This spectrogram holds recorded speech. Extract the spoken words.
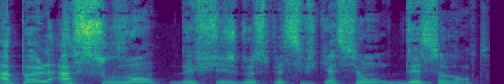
Apple a souvent des fiches de spécification décevantes.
